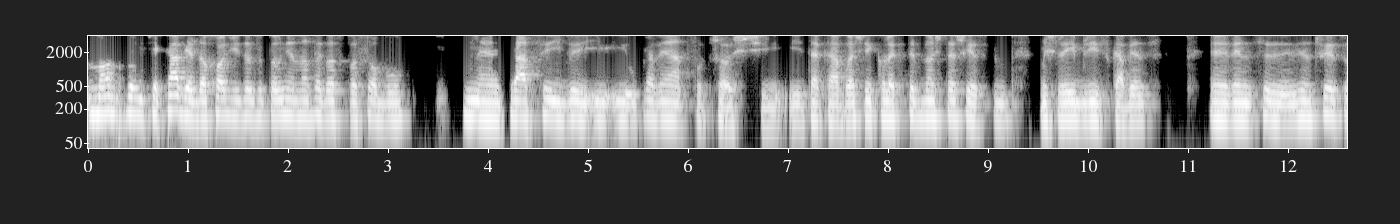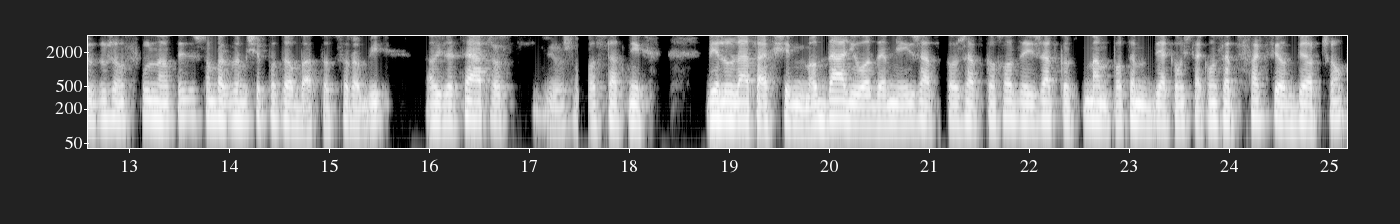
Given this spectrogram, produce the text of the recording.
mądrze i ciekawie dochodzi do zupełnie nowego sposobu e, pracy i, i, i uprawiania twórczości. I taka właśnie kolektywność też jest, myślę, jej bliska, więc, e, więc, więc czuję tu dużą wspólnotę. Zresztą bardzo mi się podoba to, co robi o ile teatr już w ostatnich wielu latach się oddalił ode mnie i rzadko, rzadko chodzę i rzadko mam potem jakąś taką satysfakcję odbiorczą,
